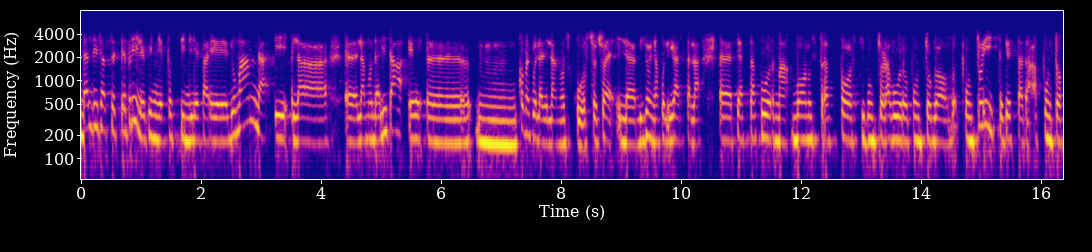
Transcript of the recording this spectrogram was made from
dal 17 aprile quindi è possibile fare domanda e la, eh, la modalità è eh, mh, mm, come quella dell'anno scorso, cioè il, bisogna collegarsi alla eh, piattaforma bonustrasporti.lavoro.gov.it che è stata appunto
